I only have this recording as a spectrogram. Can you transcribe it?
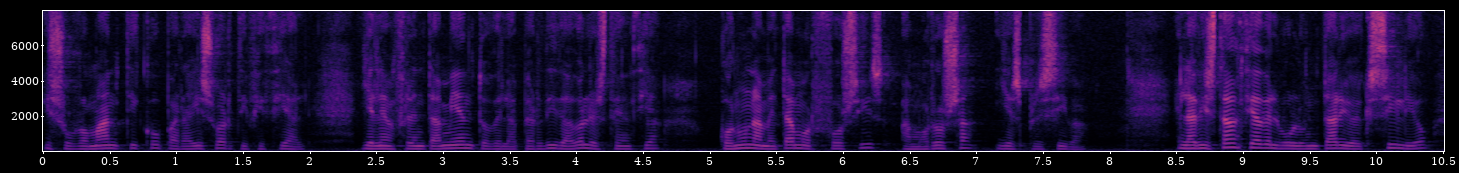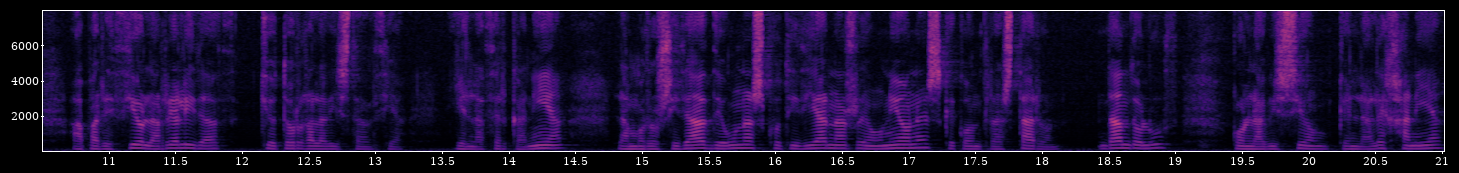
y su romántico paraíso artificial, y el enfrentamiento de la perdida adolescencia con una metamorfosis amorosa y expresiva. En la distancia del voluntario exilio apareció la realidad que otorga la distancia, y en la cercanía la amorosidad de unas cotidianas reuniones que contrastaron, dando luz con la visión que en la lejanía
